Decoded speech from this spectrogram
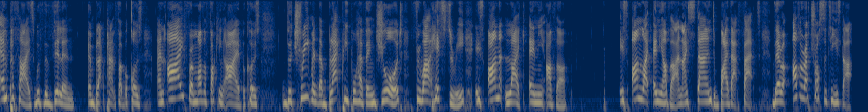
empathize with the villain in Black Panther because an eye for a motherfucking eye because the treatment that black people have endured throughout history is unlike any other. It's unlike any other, and I stand by that fact. There are other atrocities that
